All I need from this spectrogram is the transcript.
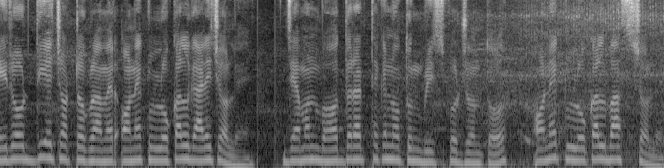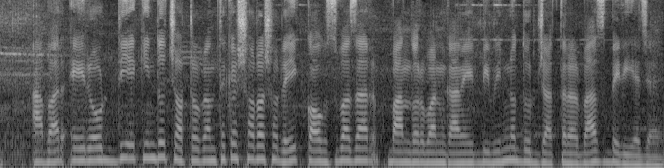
এই রোড দিয়ে চট্টগ্রামের অনেক লোকাল গাড়ি চলে। যেমন বহদ্দারার থেকে নতুন ব্রিজ পর্যন্ত অনেক লোকাল বাস চলে। আবার এই রোড দিয়ে কিন্তু চট্টগ্রাম থেকে সরাসরি কক্সবাজার বান্দরবানগামী বিভিন্ন দূরযাত্রার বাস বেরিয়ে যায়।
